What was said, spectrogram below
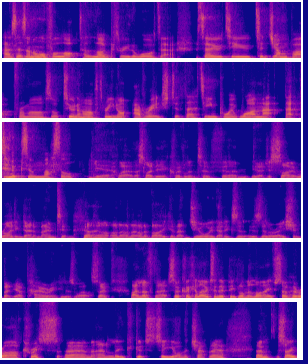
Uh, so it's an awful lot to lug through the water. So to to jump up from our sort of two and a half, three knot average to 13.1, that that took some muscle. Yeah, wow, that's like the equivalent of um, you know just riding down a mountain on, on, on, a bike and that joy, that exhilaration, but yeah, powering it as well. So I love that. So a quick hello to the people on the live. So hurrah, Chris um, and Luke, good to see you on the chat there. Um, so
